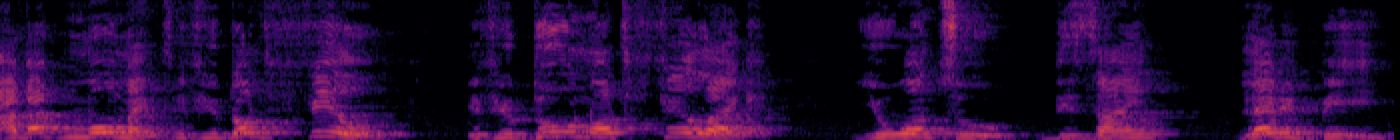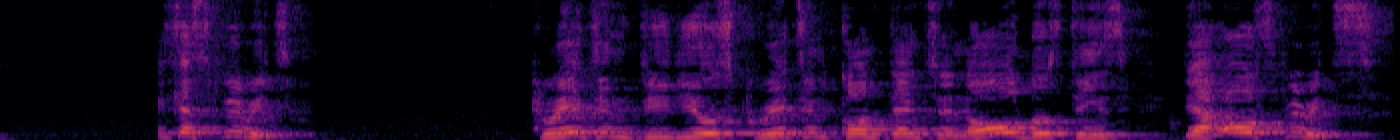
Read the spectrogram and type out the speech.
At that moment, if you don't feel, if you do not feel like you want to design, let it be. It's a spirit. Creating videos, creating content, and all those things, they are all spirits.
